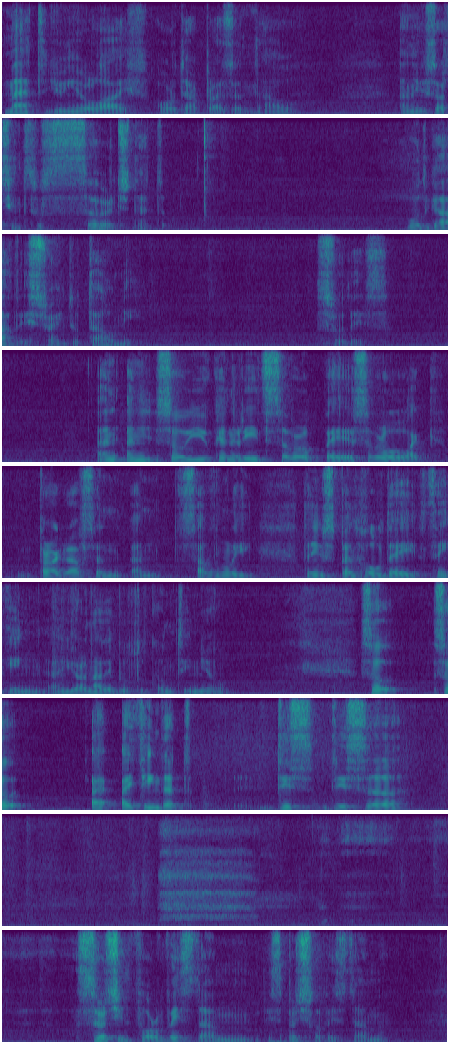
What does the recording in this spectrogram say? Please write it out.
met during your life or they are present now, and you're starting to search that what God is trying to tell me through this. And, and so you can read several several like paragraphs and, and suddenly then you spend whole day thinking and you are not able to continue. So so I, I think that this this uh, searching for wisdom, the spiritual wisdom,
